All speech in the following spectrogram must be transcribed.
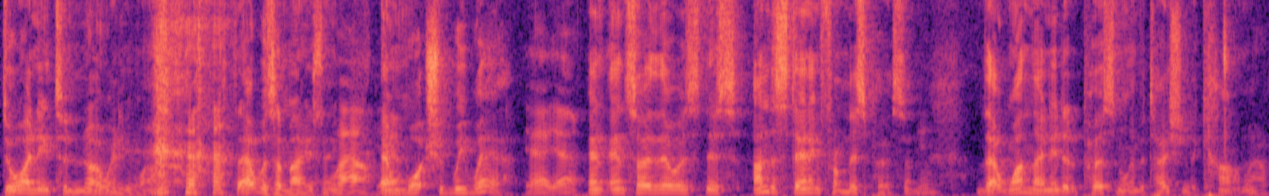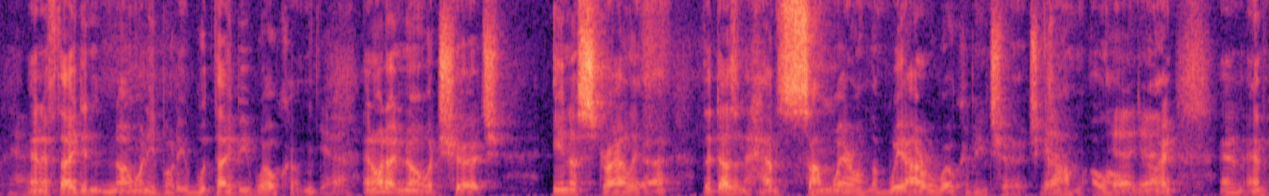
Do I need to know anyone? that was amazing. Wow, yeah. And what should we wear? Yeah, yeah, And and so there was this understanding from this person Mm. that one they needed a personal invitation to come, Wow, yeah. and if they didn't know anybody, would they be welcome? yeah. And I don't know a church in Australia that doesn't have somewhere on them. We are a welcoming church. Yeah. Come along, Yeah, you yeah. know, and and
